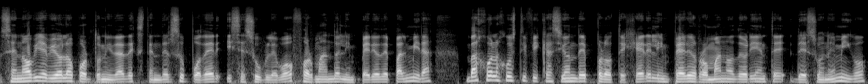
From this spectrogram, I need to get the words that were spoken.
Zenobia vio la oportunidad de extender su poder y se sublevó formando el imperio de Palmira, bajo la justificación de proteger el imperio romano de Oriente de su enemigo,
